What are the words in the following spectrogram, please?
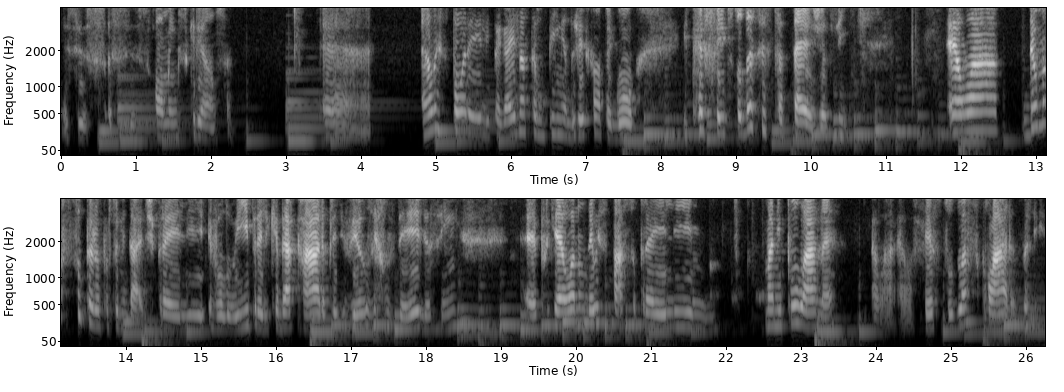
esses, esses homens criança. É, ela expor ele, pegar ele na tampinha do jeito que ela pegou e ter feito toda essa estratégia, assim, ela deu uma super oportunidade para ele evoluir, para ele quebrar a cara, para ele ver os erros dele, assim, é, porque ela não deu espaço para ele manipular, né? Ela, ela fez tudo às claras ali.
